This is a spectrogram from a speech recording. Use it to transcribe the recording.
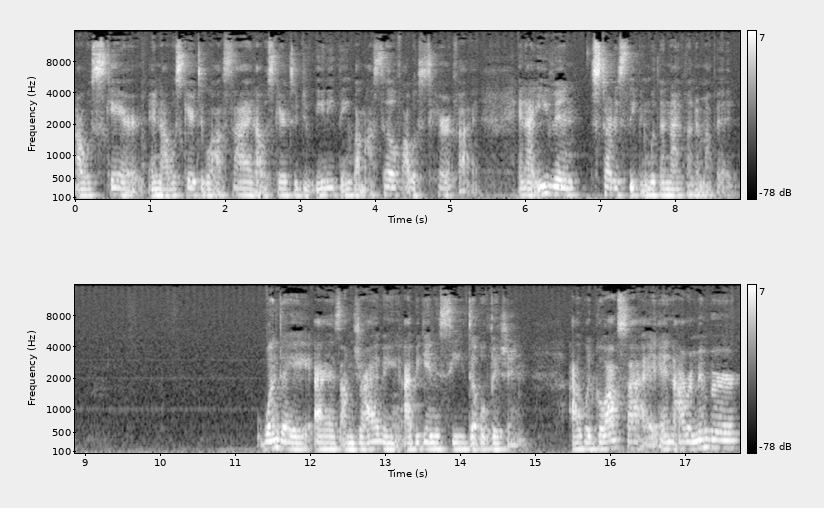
I was scared and I was scared to go outside. I was scared to do anything by myself. I was terrified. And I even started sleeping with a knife under my bed. One day, as I'm driving, I began to see double vision. I would go outside, and I remember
